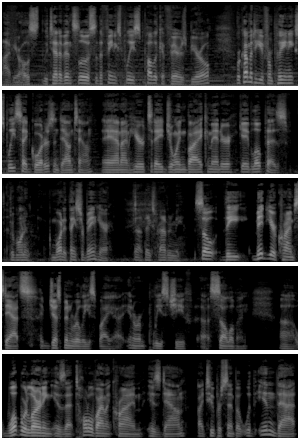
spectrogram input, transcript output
I'm your host, Lieutenant Vince Lewis of the Phoenix Police Public Affairs Bureau. We're coming to you from Phoenix Police Headquarters in downtown, and I'm here today joined by Commander Gabe Lopez. Good morning. Good morning. Thanks for being here. Uh, thanks for having me. So, the mid year crime stats have just been released by uh, Interim Police Chief uh, Sullivan. Uh, what we're learning is that total violent crime is down by 2%, but within that,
